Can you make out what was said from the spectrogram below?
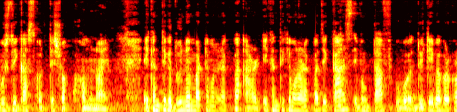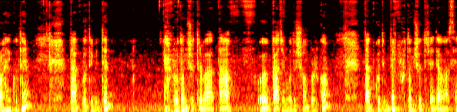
বস্তুই কাজ করতে সক্ষম নয়। এখান থেকে দুই নাম্বারটা মনে রাখবা। আর এখান থেকে মনে রাখবা যে কাজ এবং তাপ দুইটাই ব্যবহার করা হয় কোথায়? তাপ তাপগতিবিদ্যার প্রথম সূত্র বা তাপ কাজের মধ্যে সম্পর্ক তাপ তাপগতিবিদ্যার প্রথম সূত্রে দেওয়া আছে।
